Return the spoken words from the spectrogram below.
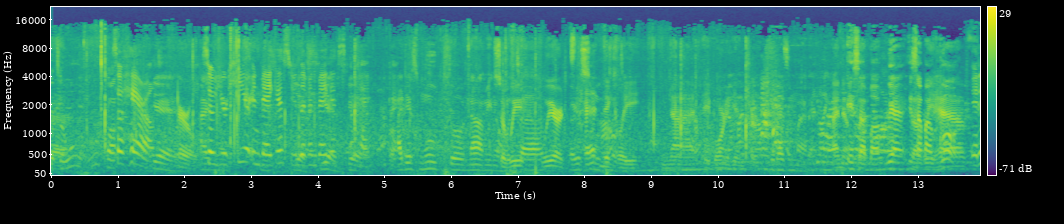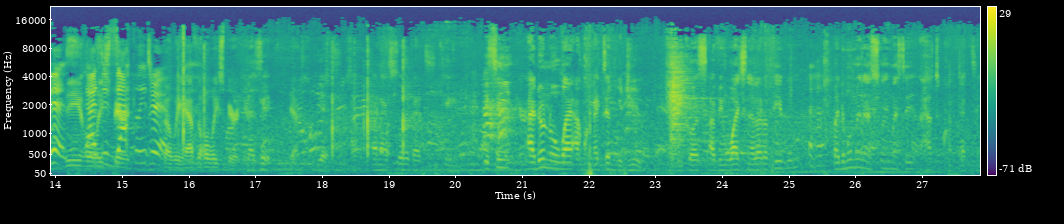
uh, so we'll, we'll talk. So Harold. yeah. Harold. I- So you're here in Vegas? You live in Vegas? Yes, yeah. Okay. I just moved, so now I'm in so we, hotel, we are technically not a born again church. It doesn't matter. I know. It's about, we are, it's about we God. It is. The That's Holy exactly true. But we have the Holy Spirit. That's it. Yes. Yes. And I saw that in. You see, I don't know why I connected with you because I've been watching a lot of people. Uh-huh. But the moment I saw him, I said, I have to contact him.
